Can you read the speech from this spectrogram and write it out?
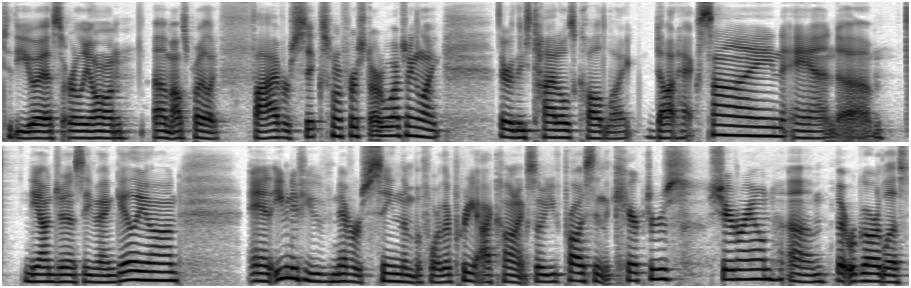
to the U.S. early on. Um, I was probably like five or six when I first started watching. Like, there are these titles called like Dot Hack Sign and um, Neon Genesis Evangelion. And even if you've never seen them before, they're pretty iconic. So you've probably seen the characters shared around. Um, but regardless,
